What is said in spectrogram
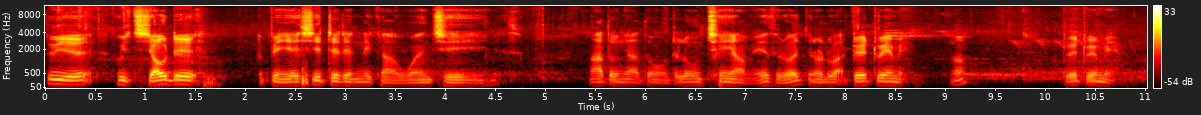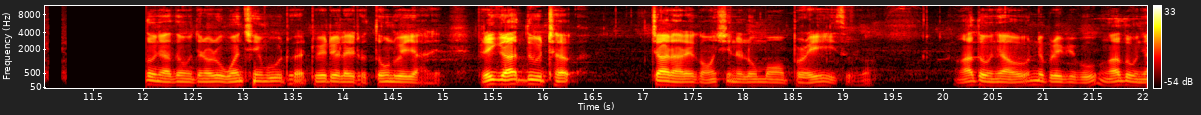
သူရဲ့ဟိုရောက်တဲ့အပင်ရဲ့ရှေ့တက်တဲ့နှစ်က1 chain တဲ့ဆို9 3ည3ကိုတစ်လုံးချင်းရမယ်ဆိုတော့ကျွန်တော်တို့ကအတွဲတွဲမယ်နော်တွဲတွဲမယ် 3ည3ကိုကျွန်တော်တို့1 chain ဖို့အတွက်တွဲတွဲလိုက်တော့3တွဲရတယ် break ကသူ့အထက်ကြားထားတဲ့ကောင်ရှင်းနှလုံးပေါင်း break ဆိုတော့9 3ညကိုနှစ် break ဖြစ်ဖို့9 3ည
